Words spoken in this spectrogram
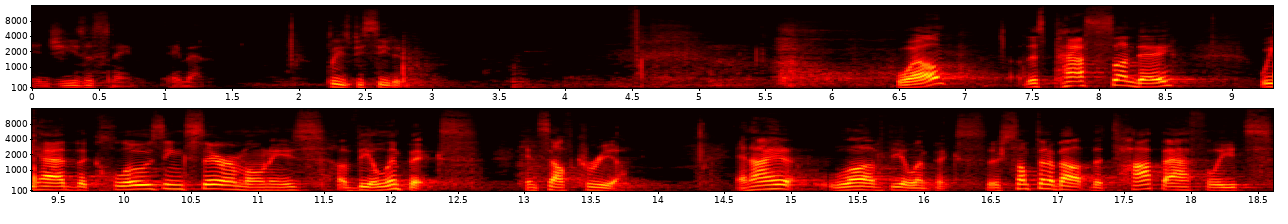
In Jesus' name, amen. Please be seated. Well, this past Sunday, we had the closing ceremonies of the Olympics in South Korea. And I love the Olympics. There's something about the top athletes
